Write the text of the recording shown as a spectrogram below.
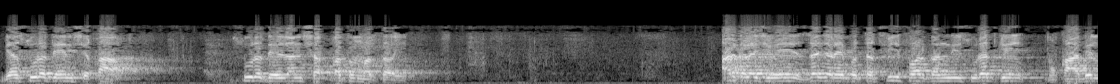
بیا سورت ان شقا سورت ایزن شقت مرتوی ارکل شوے زجر پر تطفیف اور کندی سورت کے مقابل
